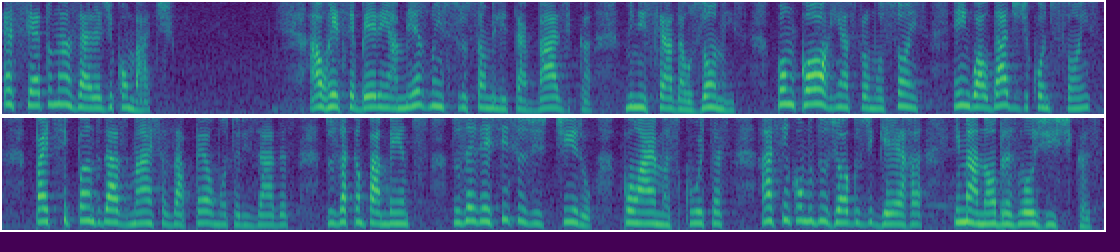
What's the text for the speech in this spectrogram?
exceto nas áreas de combate ao receberem a mesma instrução militar básica ministrada aos homens, concorrem às promoções em igualdade de condições, participando das marchas a pé motorizadas, dos acampamentos, dos exercícios de tiro com armas curtas, assim como dos jogos de guerra e manobras logísticas.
